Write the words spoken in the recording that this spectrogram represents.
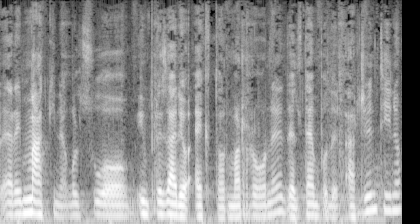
era in macchina col suo impresario Hector Marrone, del tempo dell'argentino,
